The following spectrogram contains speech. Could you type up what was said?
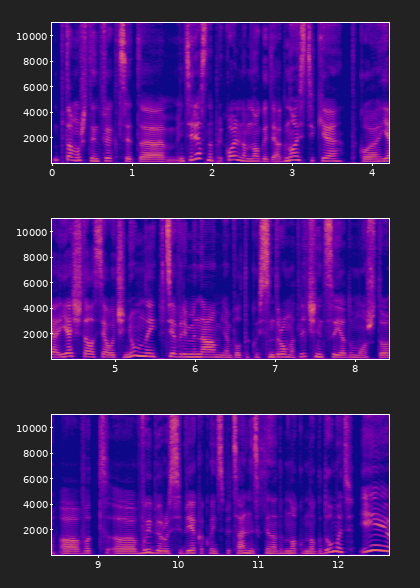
ну, потому что инфекции это интересно, прикольно, много диагностики. Такое. Я, я считала себя очень умной в те времена. У меня был такой синдром отличницы. Я думала, что э, вот э, выберу себе какую-нибудь специальность, где надо много-много думать. И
